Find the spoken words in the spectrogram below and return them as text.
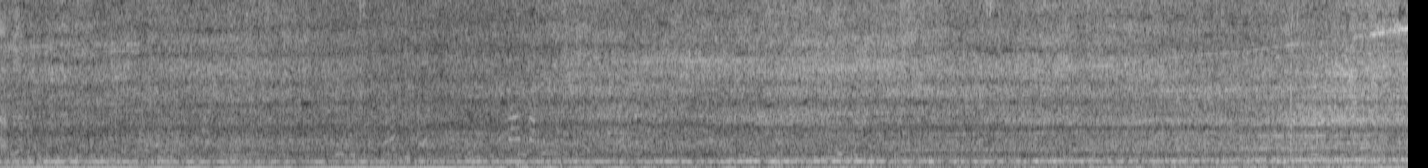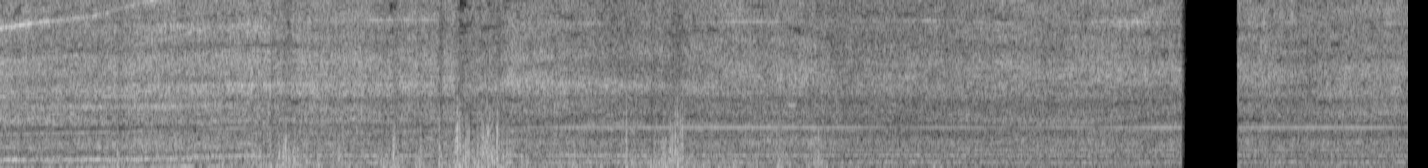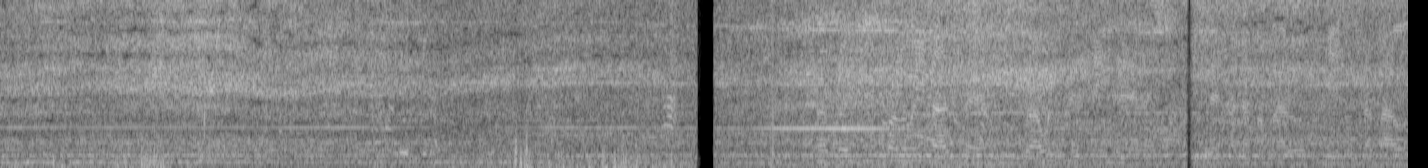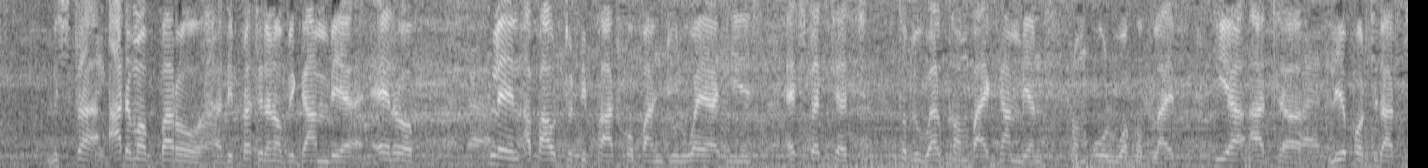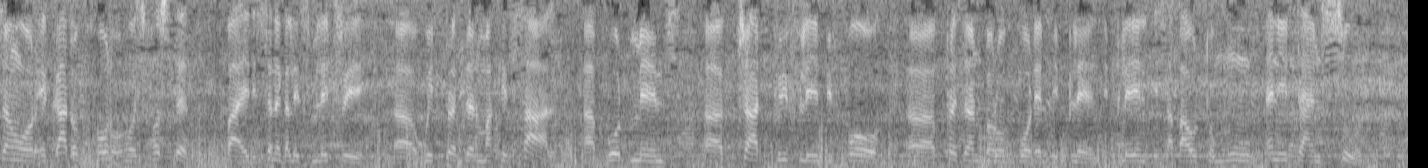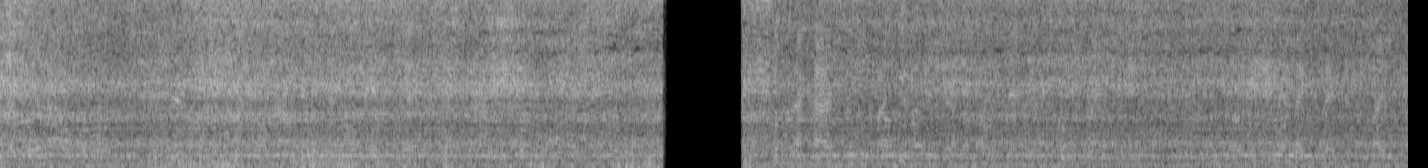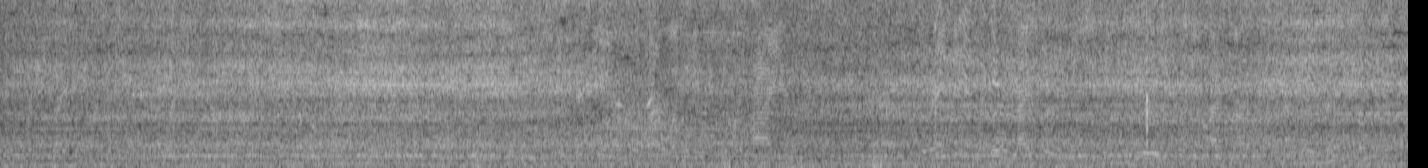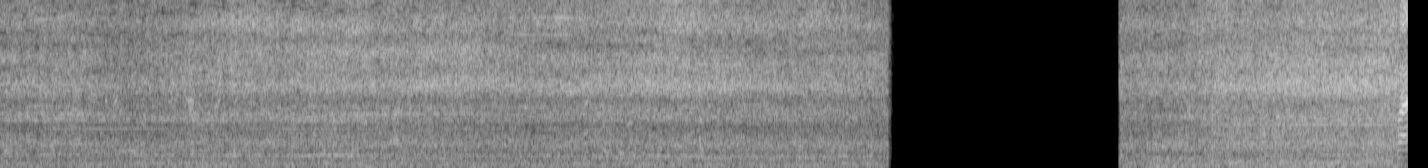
Mr. Adama Barrow, the president of the Gambia, aeroplane about to depart for Banjul, where he is expected to be welcomed by Gambians from all walk of life. Here at uh, Leopold Sedar Senghor, a guard of honor was hosted by the Senegalese military uh, with President Macky Sall. Uh, both men uh, chat briefly before uh, President Barrow boarded the plane. The plane is about to move anytime soon.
